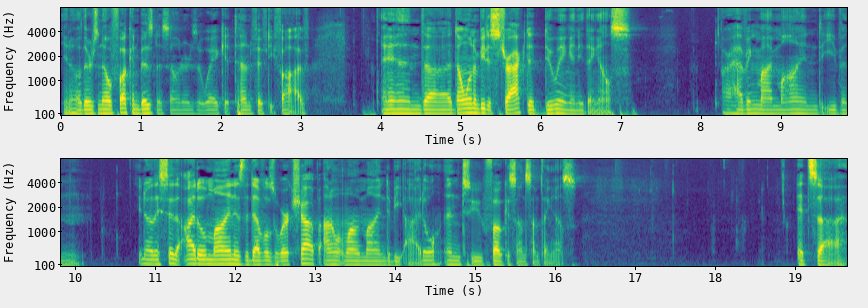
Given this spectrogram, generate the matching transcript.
You know, there's no fucking business owners awake at 1055. And uh, don't want to be distracted doing anything else. Or having my mind even you know, they say the idle mind is the devil's workshop. I don't want my mind to be idle and to focus on something else it's uh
